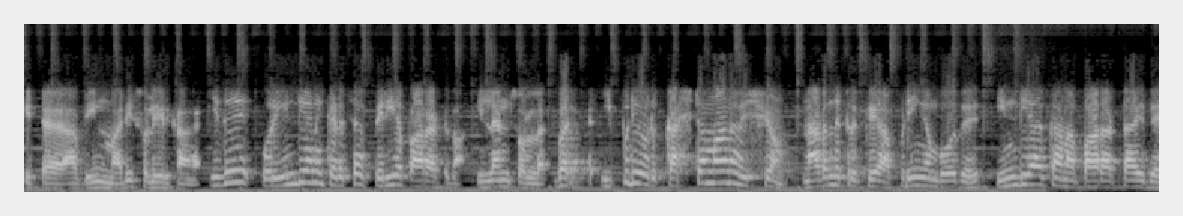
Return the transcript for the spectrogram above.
கிட்ட அப்படின்னு மாதிரி சொல்லியிருக்காங்க. இது ஒரு இந்தியனுக்கு கிடைச்ச பெரிய பாராட்டு தான் இல்லைன்னு சொல்ல. பட் இப்படி ஒரு கஷ்டமான விஷயம் நடந்துட்டு இருக்கு அப்படிங்கும் போது இந்தியாக்கான பாராட்டா இதை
